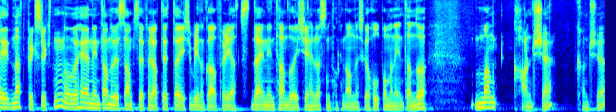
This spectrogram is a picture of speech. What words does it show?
de Netflix-rykten? Nå har Nintendo bestemt seg for at dette ikke blir noe av fordi at de Nintendo ikke har lyst til at noen andre skal holde på med Nintendo. Men kanskje? Kanskje?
